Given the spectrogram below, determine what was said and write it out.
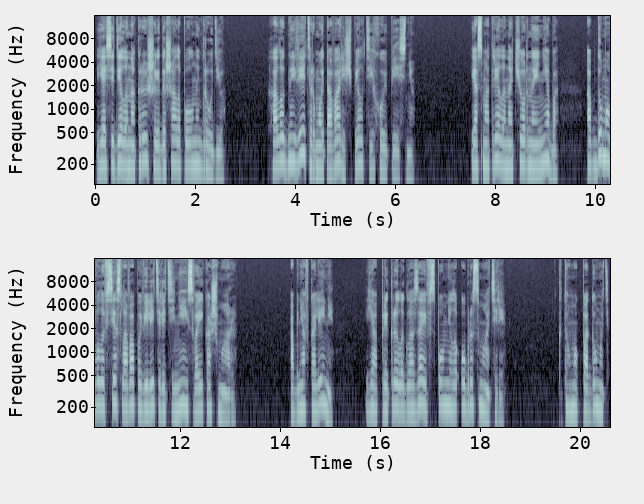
Я сидела на крыше и дышала полной грудью. Холодный ветер, мой товарищ, пел тихую песню. Я смотрела на черное небо, обдумывала все слова повелителя теней и свои кошмары. Обняв колени, я прикрыла глаза и вспомнила образ матери. Кто мог подумать,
